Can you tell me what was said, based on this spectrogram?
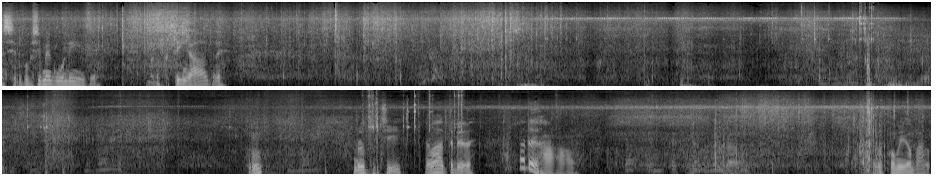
Masih gue sih kuning ketinggal tuh deh. Hmm? Menurut Uci, nama hati deh. Ada hal. Kalau kami gambar.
